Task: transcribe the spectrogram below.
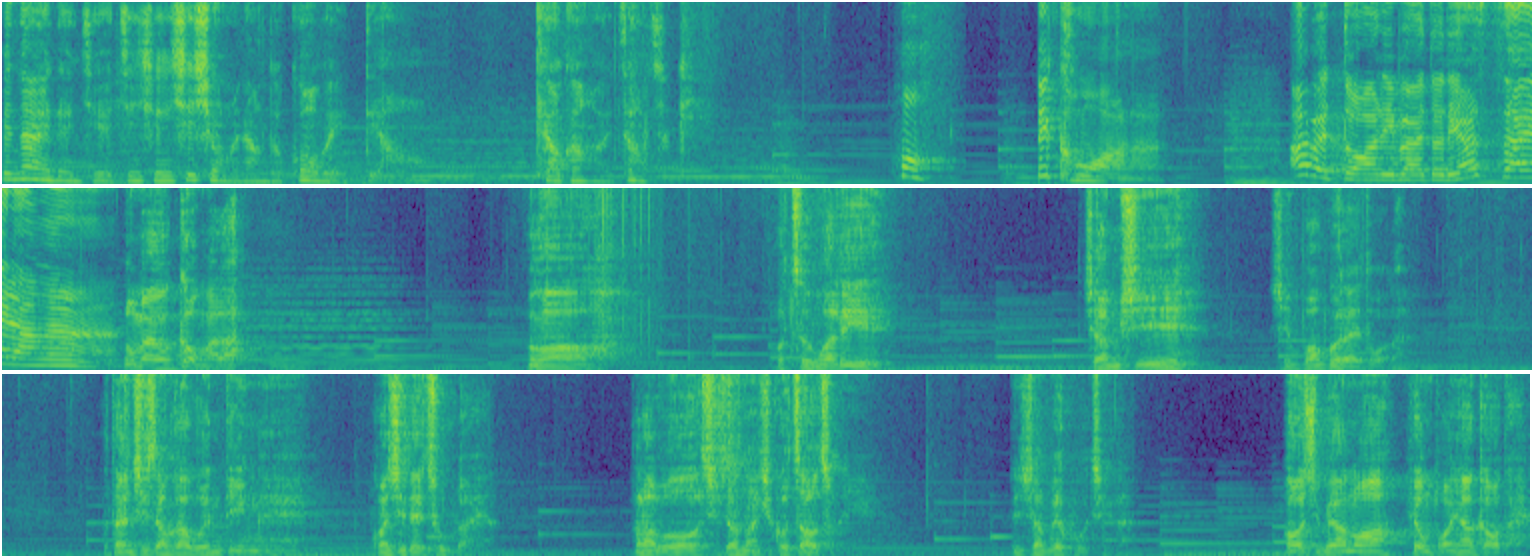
变哪会连一个精神失常的人都顾袂掉，跳工互伊走出去？吼，你看啦，还袂大礼拜就伫遐塞人啊！拢莫搁讲啊啦。哦，我真话你暂时先搬过来住啦。啊等市场较稳定嘞，关系在厝内啊。啊若无市场若是搁走出去，你想要负责啊？我是要安怎向大兄交代啊？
